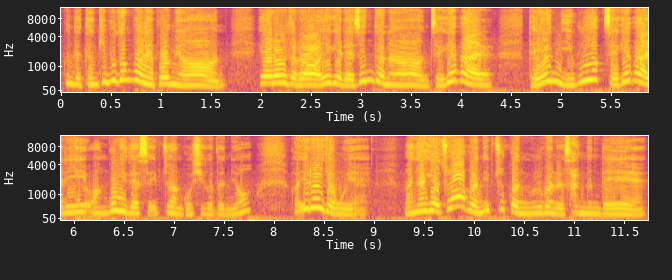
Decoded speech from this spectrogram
근데 등기부등본에 보면 예를 들어 여기 레전드는 재개발 대연 2구역 재개발이 완공이 돼서 입주한 곳이거든요. 그러니까 이럴 경우에 만약에 조합은 입주권 물건을 샀는데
